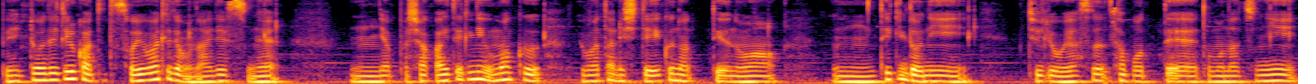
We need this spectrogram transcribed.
勉強できるかって言ったらそういうわけでもないですしね、うん、やっぱ社会的にうまく世渡りしていくのっていうのは、うん、適度に授業をやすサボって友達に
